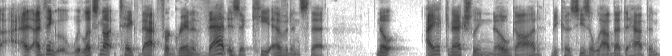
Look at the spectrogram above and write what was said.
I, I think let's not take that for granted. That is a key evidence that no, I can actually know God because he's allowed that to happen.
